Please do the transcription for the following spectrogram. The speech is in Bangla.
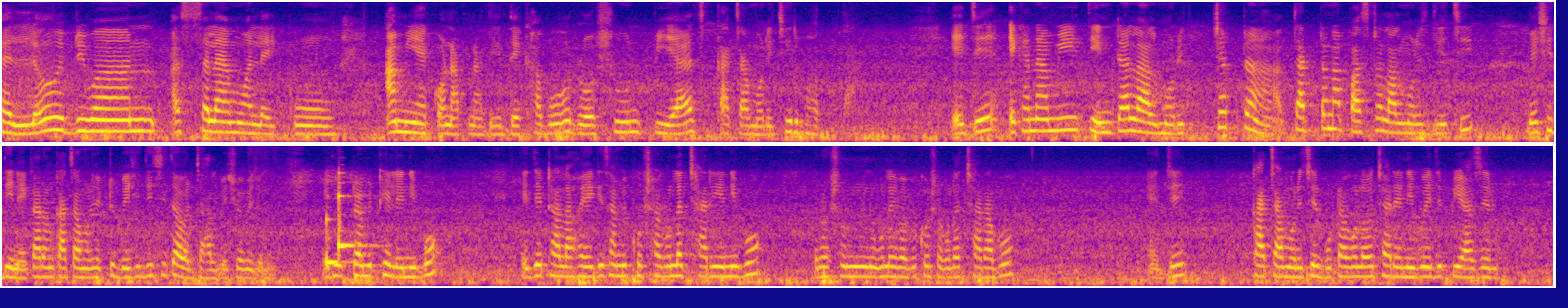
হ্যালো এভরিওয়ান আসসালামু আলাইকুম আমি এখন আপনাদের দেখাবো রসুন, পেঁয়াজ, কাঁচামরিচের ভর্তা। এই যে, এখানে আমি তিনটা লাল মরিচ, চারটা না চারটা না পাঁচটা লাল মরিচ দিয়েছি। বেশি দিনে, কারণ কাঁচামরিচ একটু বেশি দিয়েছি তো, আবার ঝাল বেশি হবে জন্য। এটা একটু আমি ঠেলে নিব। এই যে, ঠালা হয়ে গেছে, আমি খোসাগুলো ছাড়িয়ে নিব। রসুনগুলো এভাবে খোসাগুলো ছাড়াবো। এই যে কাঁচা মরিচের বোটাগুলোও ছাড়িয়ে নিব, এই যে পেঁয়াজের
